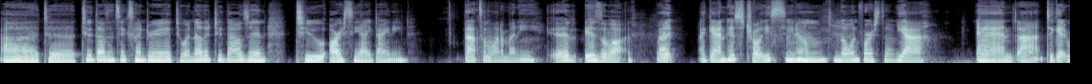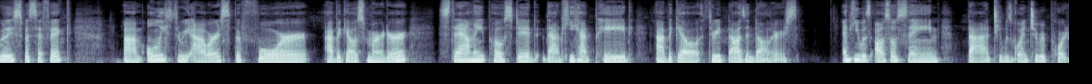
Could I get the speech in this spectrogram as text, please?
uh, to 2600 to another 2000 to rci dining That's a lot of money. it is a lot But again, his choice, you know? Mhm. no one forced him Yeah. And uh, to get really specific, um, only three hours before Abigail's murder, Stanley posted that he had paid Abigail $3,000. And he was also saying that he was going to report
